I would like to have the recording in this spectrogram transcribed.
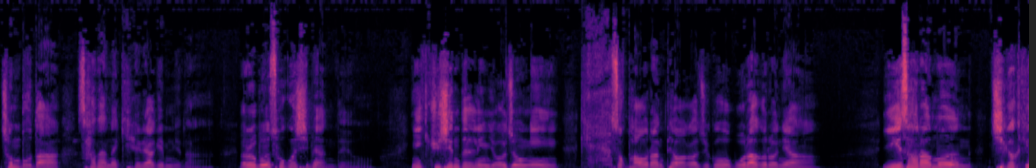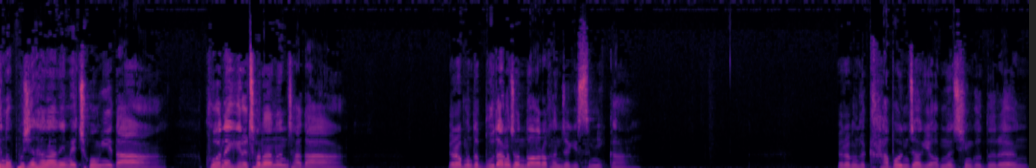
전부 다 사단의 계략입니다. 여러분 속으시면 안 돼요. 이 귀신 들린 여종이 계속 바울한테 와가지고 뭐라 그러냐? 이 사람은 지극히 높으신 하나님의 종이다. 구원의 길을 전하는 자다. 여러분들 무당 전도하러 간 적 있습니까? 여러분들 가본 적이 없는 친구들은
